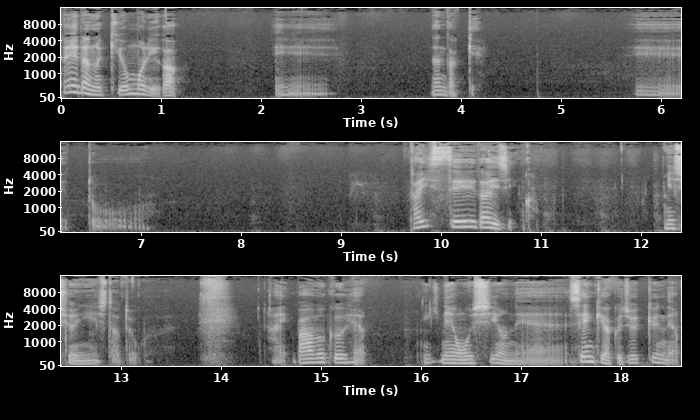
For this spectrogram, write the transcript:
平清盛が、えー、なんだっけ、えー、と、太政大臣か。に就任したということで。はい、バームクーヘン。ね、美味しいよね。1919年。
